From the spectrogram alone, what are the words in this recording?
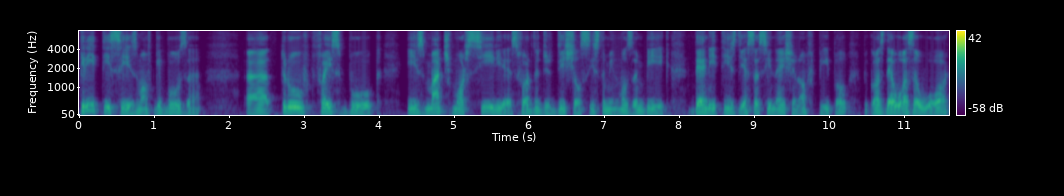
criticism of Guebuza uh, through Facebook is much more serious for the judicial system in Mozambique than it is the assassination of people, because there was a war.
